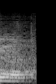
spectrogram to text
You.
